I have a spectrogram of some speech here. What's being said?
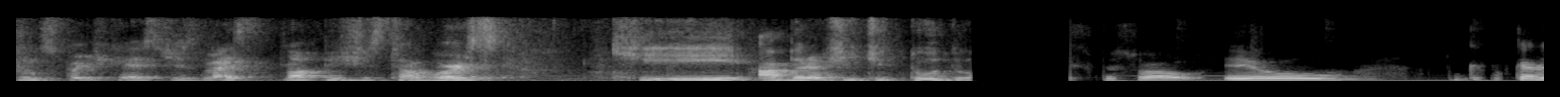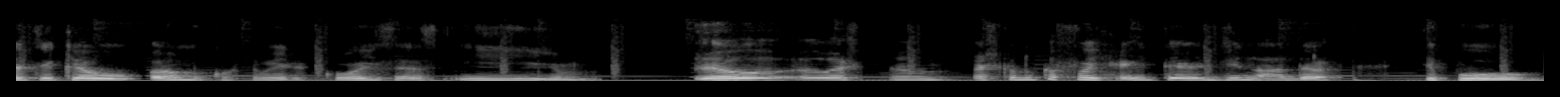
um dos podcasts mais tops de Star Wars que abrange de tudo. Pessoal, eu quero dizer que eu amo consumir coisas e eu, eu, acho, eu acho que eu nunca fui hater de nada. Tipo,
